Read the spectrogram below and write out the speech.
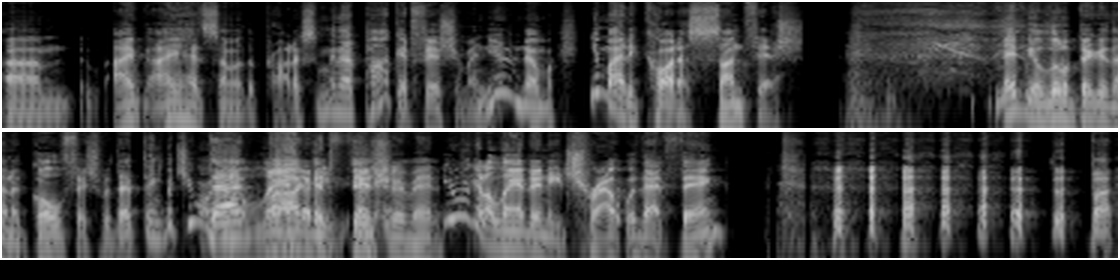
Um, I I had some of the products. I mean, that pocket fisherman, you know, you might have caught a sunfish. Maybe a little bigger than a goldfish with that thing, but you weren't going to land any, any you weren't going to land any trout with that thing. But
